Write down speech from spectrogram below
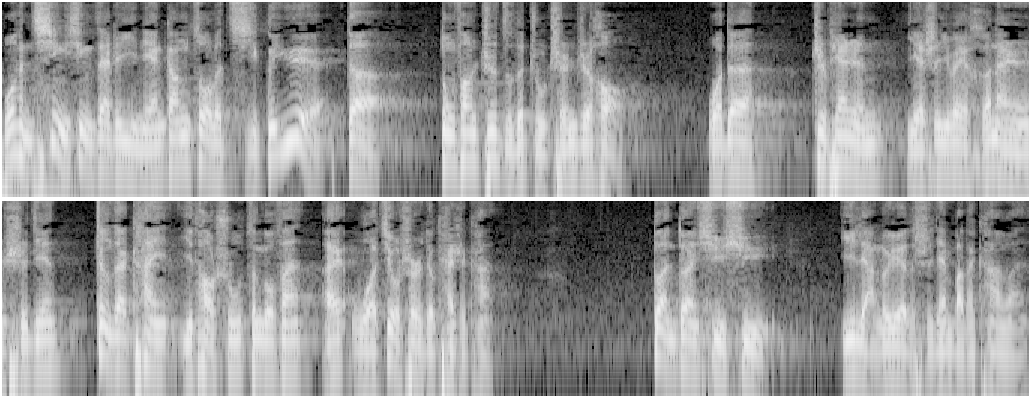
我很庆幸，在这一年刚做了几个月的东方之子的主持人之后，我的制片人也是一位河南人，时间正在看一套书《曾国藩》，哎，我就事儿就开始看，断断续续一两个月的时间把它看完。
